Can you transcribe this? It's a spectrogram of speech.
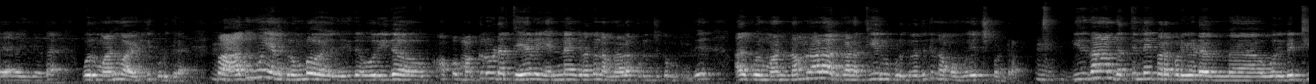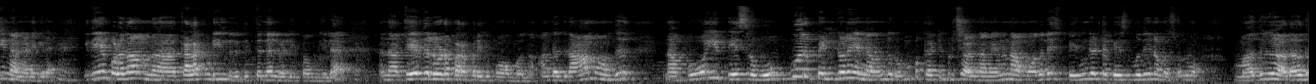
தேவைங்கிறத ஒரு மனுவா எழுதி கொடுக்குறேன். இப்போ அதுவும் எனக்கு ரொம்ப இது ஒரு இது அப்போ மக்களோட தேவை என்னங்கிறத நம்மளால புரிஞ்சுக்க முடியுது. அதுக்கு ஒரு மனு நம்மளால அதுக்கான தீர்வு கொடுக்கறதுக்கு நம்ம முயற்சி பண்றோம். இதுதான் அந்த திண்ணை பரப்புரையோட ஒரு வெற்றி நான் நினைக்கிறேன். இதே போலதான் களக்குடின்னு இருக்கு திருநெல்வேலி பகுதியில. நான் தேர்தலோட பரப்புரைக்கு போகும்போது தான். அந்த கிராமம் வந்து நான் போய் பேசுற ஒவ்வொரு பெண்களும் என்னை வந்து ரொம்ப கட்டிப்பிடிச்சு ஆளுந்தாங்க ஏன்னா நான் முதல்ல பெண்கள்கிட்ட பேசும்போதே நம்ம சொல்லுவோம் மது அதாவது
